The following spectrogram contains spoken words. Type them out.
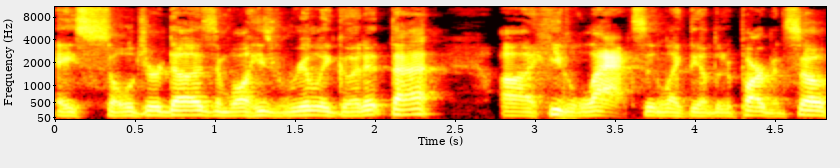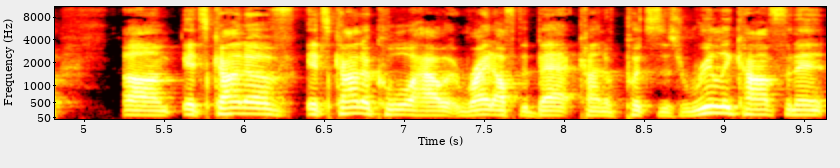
a soldier does and while he's really good at that uh he lacks in like the other departments so um it's kind of it's kind of cool how it right off the bat kind of puts this really confident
